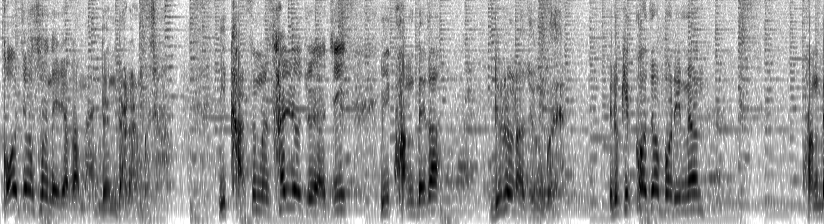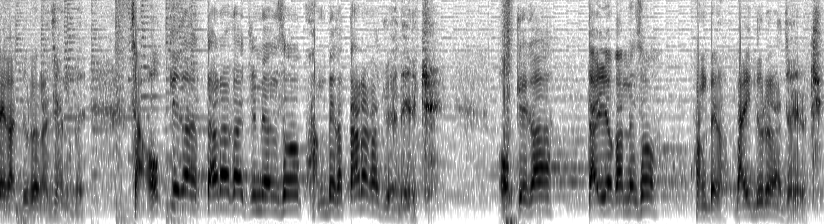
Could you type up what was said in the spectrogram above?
꺼져서 내려가면 안 된다는 거죠. 이 가슴을 살려줘야지 이 광배가 늘어나 주는 거예요. 이렇게 꺼져버리면 광배가 늘어나지 않는 거예요. 자, 어깨가 따라가 주면서 광배가 따라가 줘야 돼, 이렇게. 어깨가 딸려가면서 광배가 많이 늘어나죠, 이렇게.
